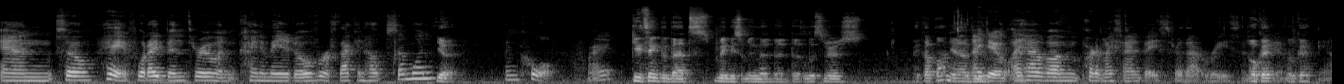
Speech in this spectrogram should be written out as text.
And so, hey, if what I've been through and kind of made it over, if that can help someone, Yeah. then cool, right? Do you think that that's maybe something that, that, that listeners pick up on? Yeah. I do. I have um, part of my fan base for that reason. Okay, too. okay. Yeah.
